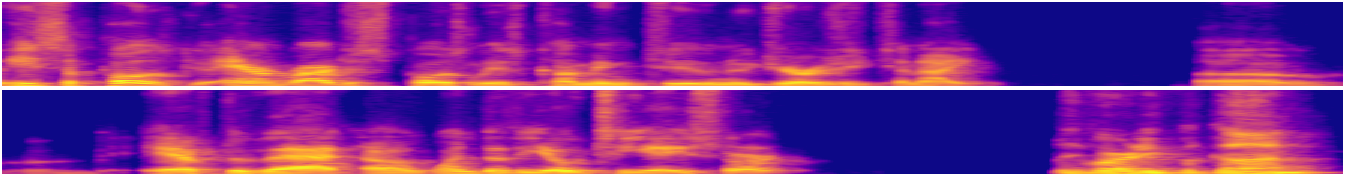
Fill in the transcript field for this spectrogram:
he's supposed Aaron Rodgers supposedly is coming to New Jersey tonight. Uh, after that, uh, when do the OTA start? They've already begun.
